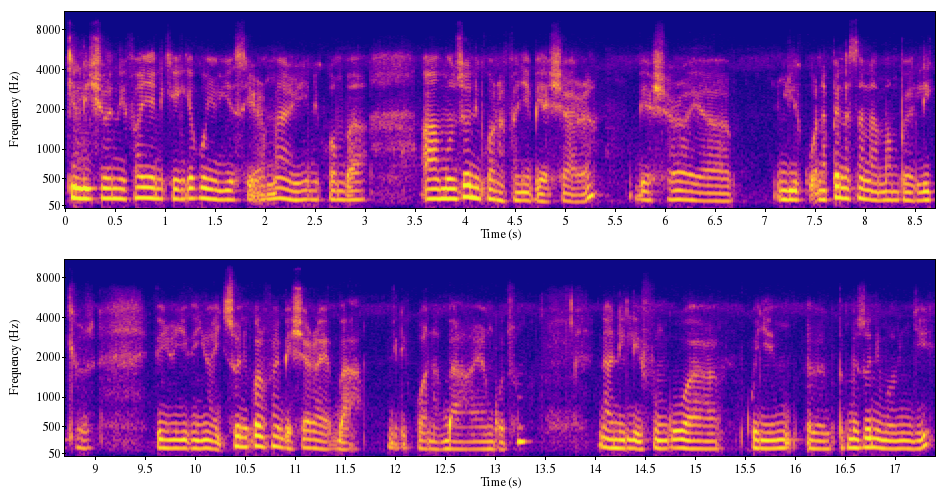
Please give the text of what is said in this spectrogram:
kilichonifanya nikaingia kwenye ujasiriamali ni kwamba mwanzoni nilikuwa nafanya biashara. Biashara ya, napenda sana mambo ya liquor vinywaji vinywaji. So nilikuwa nafanya biashara ya bar, nilikuwa na bar yangu tu. Na nilifungua kwenye pembezoni mwa mji,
